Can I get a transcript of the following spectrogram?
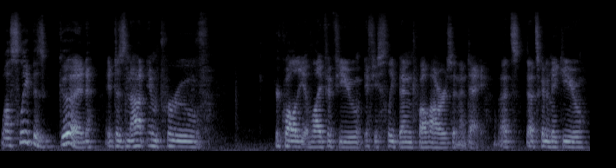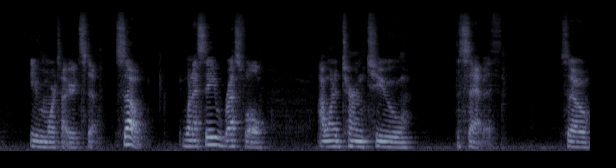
while sleep is good, it does not improve your quality of life if you if you sleep in 12 hours in a day. That's that's going to make you even more tired still. So, when I say restful, I want to turn to the Sabbath. So,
